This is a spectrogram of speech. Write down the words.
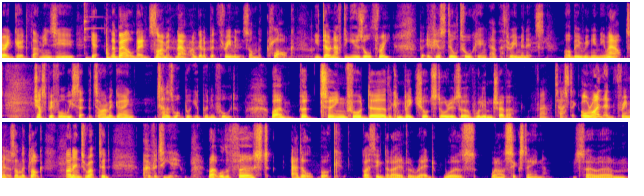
Very good. That means you get the bell then, Simon. Now, I'm going to put three minutes on the clock. You don't have to use all three, but if you're still talking at the three minutes, I'll be ringing you out. Just before we set the timer going, tell us what book you're putting forward. well, I'm putting forward uh, the complete short stories of William Trevor. Fantastic. All right then, three minutes on the clock, uninterrupted. Over to you. Right. Well, the first adult book I think that I ever read was when I was 16. So um,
